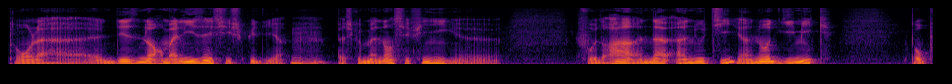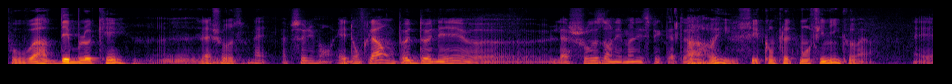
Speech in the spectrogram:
pour la désnormaliser, si je puis dire. Mm-hmm. Parce que maintenant, c'est fini. Il euh, faudra un, outil, un autre gimmick pour pouvoir débloquer euh, la chose. absolument. Et donc là, on peut donner euh, la chose dans les mains des spectateurs. Ah oui, c'est complètement fini. Quoi. Et,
